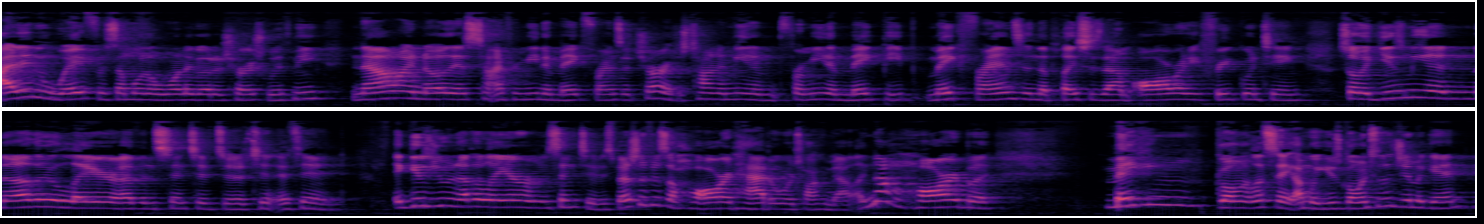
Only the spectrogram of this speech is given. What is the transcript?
I didn't wait for someone to want to go to church with me. Now I know that it's time for me to make friends at church. It's time to me for me to make people make friends in the places that I'm already frequenting. So it gives me another layer of incentive to attend. It gives you another layer of incentive, especially if it's a hard habit we're talking about. Like not hard, but making going let's say i'm gonna use going to the gym again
